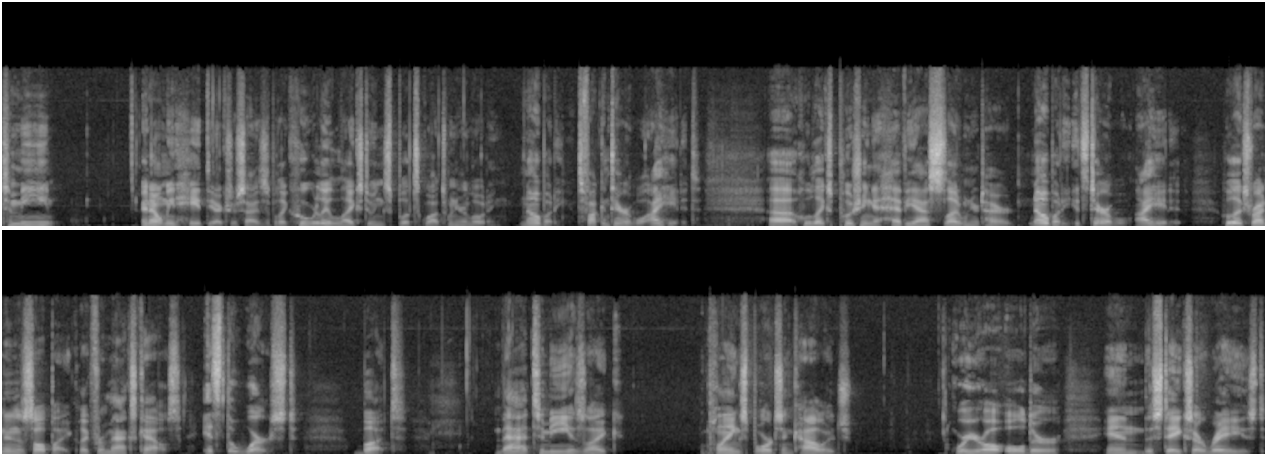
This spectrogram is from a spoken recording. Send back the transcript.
to me, and I don't mean hate the exercises, but like who really likes doing split squats when you're loading? Nobody. It's fucking terrible. I hate it. Uh, who likes pushing a heavy ass sled when you're tired? Nobody. It's terrible. I hate it. Who likes riding an assault bike, like for max cals? It's the worst. But that to me is like playing sports in college where you're all older and the stakes are raised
